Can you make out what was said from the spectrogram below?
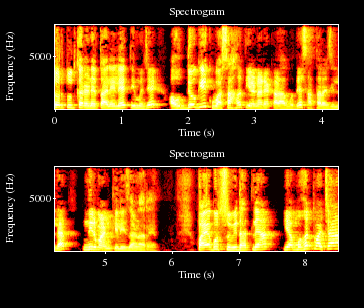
तरतूद करण्यात आलेली आहे. ती म्हणजे औद्योगिक वसाहत येणाऱ्या काळामध्ये सातारा जिल्ह्यात निर्माण केली जाणार आहे. पायाभूत सुविधातल्या या महत्त्वाच्या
